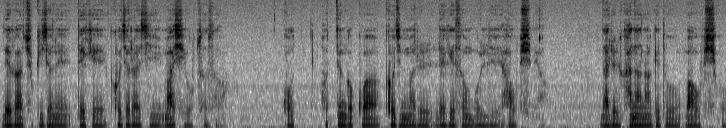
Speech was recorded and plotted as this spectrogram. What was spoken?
내가 죽기 전에 내게 거절하지 마시옵소서. 곧 헛된 것과 거짓말을 내게서 멀리 하옵시며 나를 가난하게도 마옵시고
